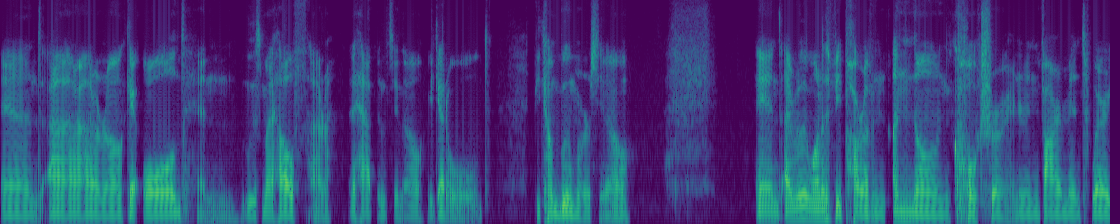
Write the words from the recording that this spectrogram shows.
and I, I, don't know, get old and lose my health. I don't know. It happens, you know. We get old, become boomers, you know. And I really wanted to be part of an unknown culture and an environment where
